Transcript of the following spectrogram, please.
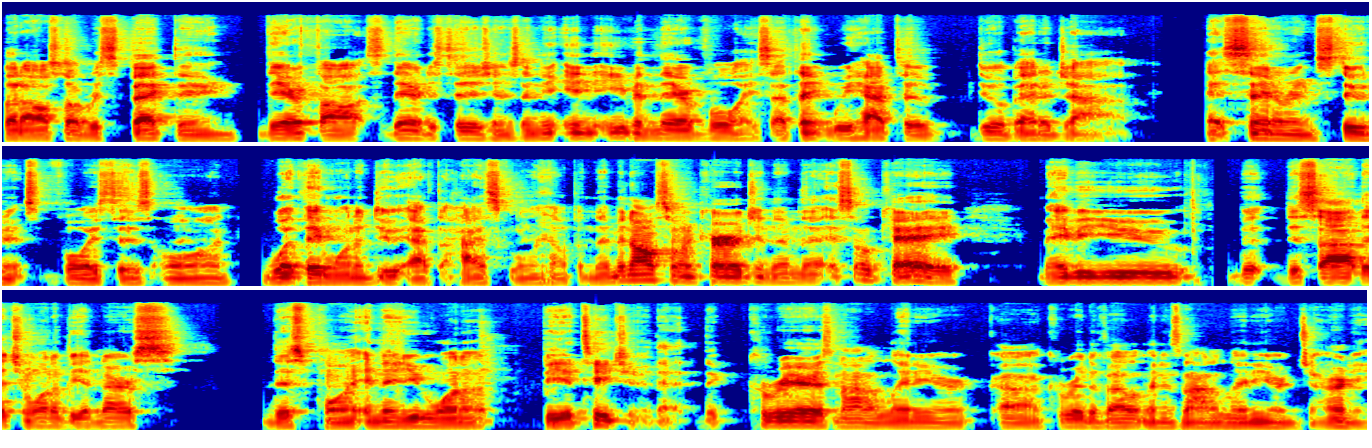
but also respecting their thoughts, their decisions, and, and even their voice. I think we have to do a better job at centering students' voices on what they want to do after high school and helping them, and also encouraging them that it's okay. Maybe you b- decide that you want to be a nurse this point, and then you want to be a teacher. That the career is not a linear uh, career development is not a linear journey.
